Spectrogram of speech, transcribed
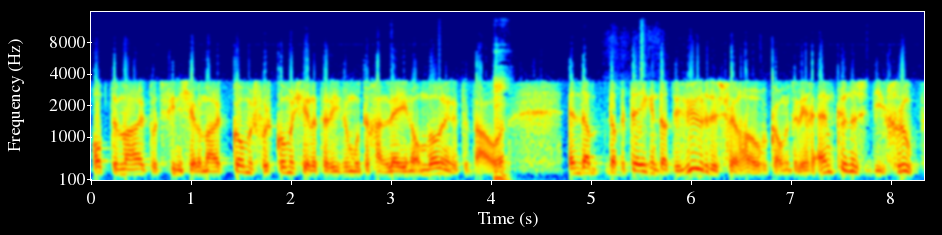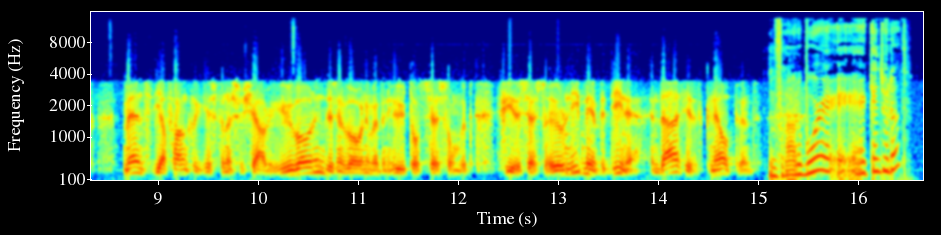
op de markt, op de financiële markt, voor commerciële tarieven moeten gaan lenen om woningen te bouwen. Ja. En dat, dat betekent dat de huren dus veel hoger komen te liggen. En kunnen ze die groep mensen die afhankelijk is van een sociale huurwoning... dus een woning met een huur tot 664 euro, niet meer bedienen. En daar zit het knelpunt. Mevrouw de Boer, herkent u dat?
